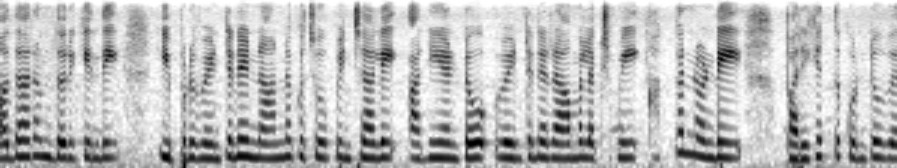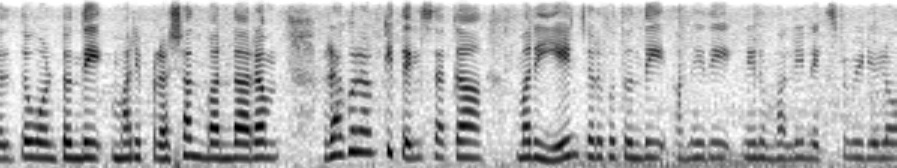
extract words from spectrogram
ఆధారం దొరికింది. ఇప్పుడు వెంటనే నాన్నకు చూపించాలి అని అంటూ వెంటనే రామలక్ష్మి అక్కడి నుండి పరిగెత్తుకుంటూ వెళ్తూ ఉంటుంది. మరి ప్రశాంత్ బండారం రఘురామ్కి తెలిసాక మరి ఏం జరుగుతుంది అనేది నేను మళ్ళీ నెక్స్ట్ వీడియోలో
